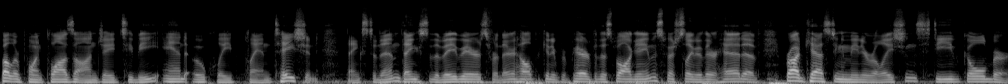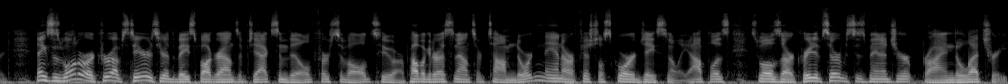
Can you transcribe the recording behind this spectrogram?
Butler Point Plaza on JTB, and Oakleaf Plantation. Thanks to them, thanks to the Bay Bears for their help getting prepared for this ball game, especially to their head of broadcasting and media relations, Steve Goldberg. Thanks as well to our crew upstairs here at the baseball grounds of Jacksonville. First of all, to our public address announcer Tom Norton and our official scorer Jason Eliopoulos, as well as our creative services manager Brian Deletry.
